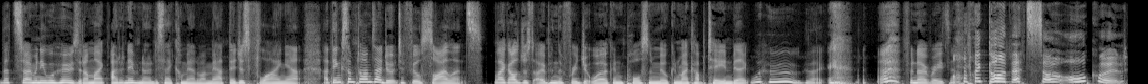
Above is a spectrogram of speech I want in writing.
that's so many woohoos. And I'm like, I don't even notice they come out of my mouth. They're just flying out. I think sometimes I do it to fill silence. Like, I'll just open the fridge at work and pour some milk in my cup of tea and be like, woohoo. Like, for no reason. Oh my God, that's so awkward.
